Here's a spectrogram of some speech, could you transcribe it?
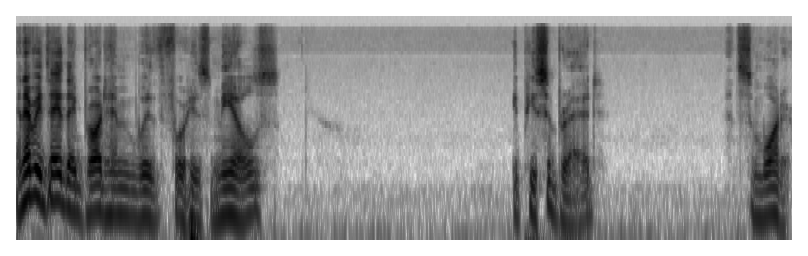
And every day they brought him with, for his meals, a piece of bread and some water.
